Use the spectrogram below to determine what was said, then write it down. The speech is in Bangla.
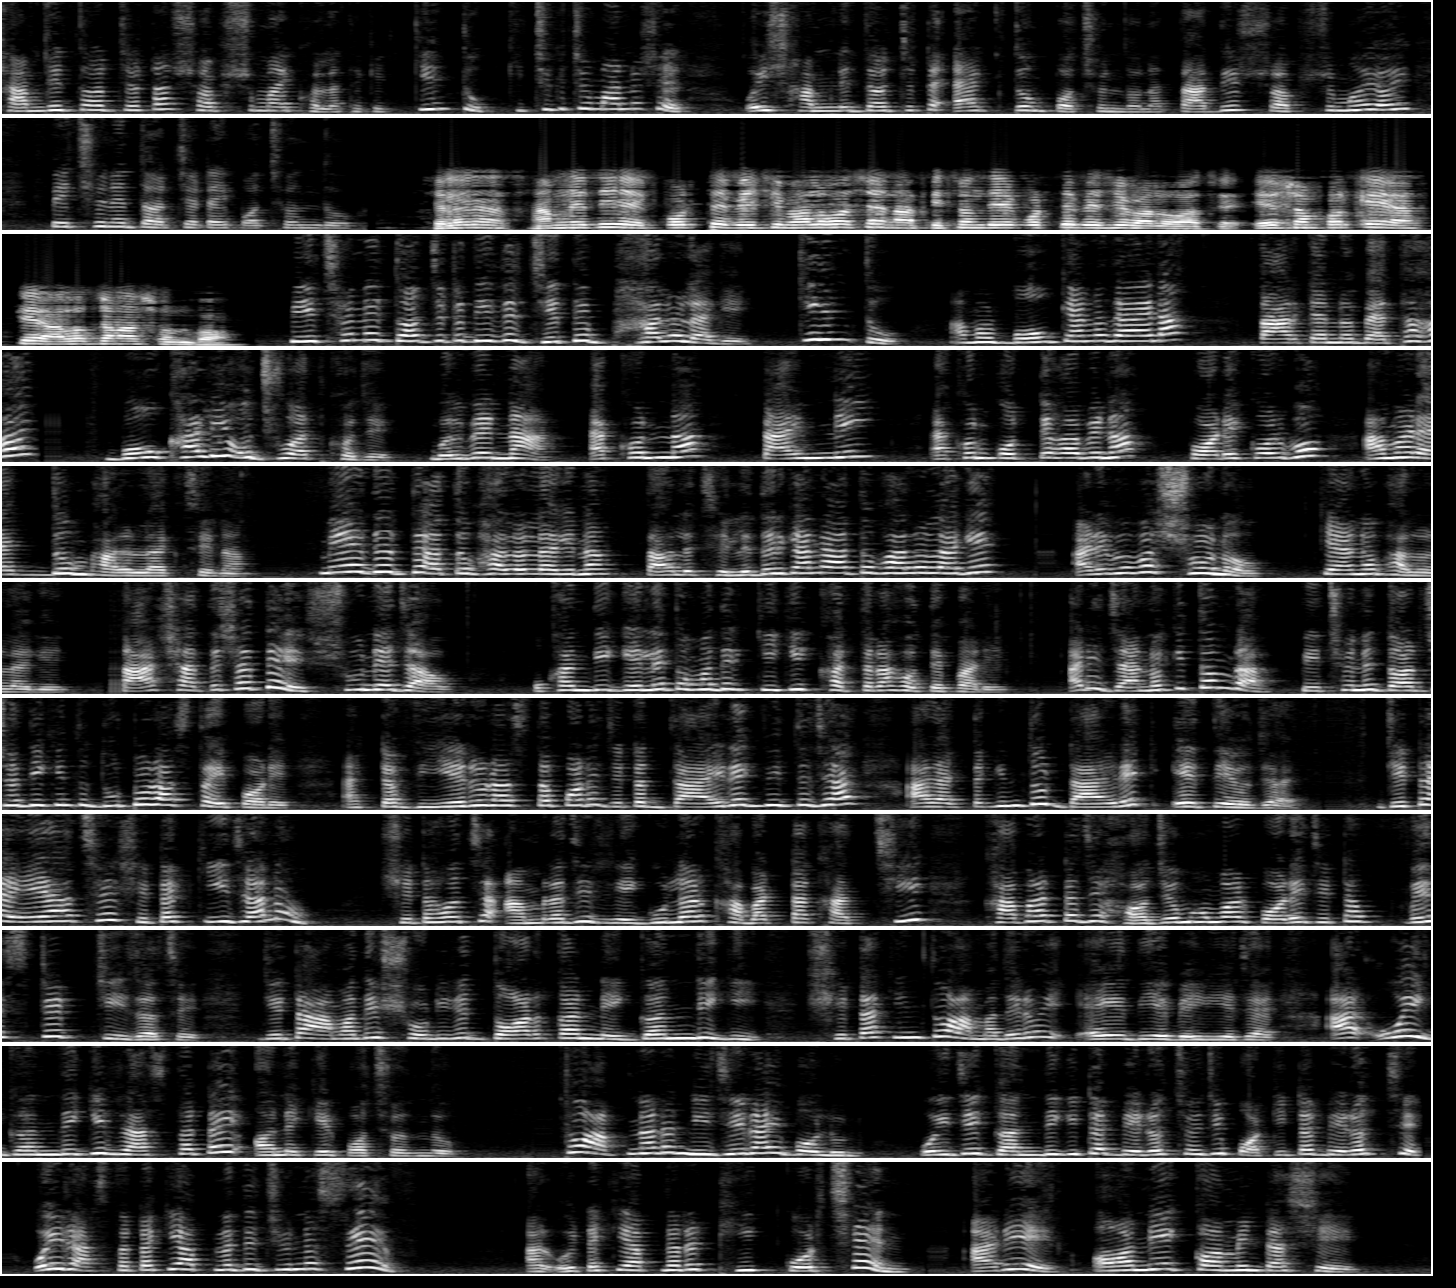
সামনের দরজাটা সব সময় খোলা থাকে। কিন্তু কিছু কিছু মানুষের ওই সামনের দরজাটা একদম পছন্দ না। তাদের সব সময় ওই পেছনের দরজাটাই পছন্দ। ছেলেরা সামনে দিয়ে পড়তে বেশি ভালোবাসে না পিছন দিয়ে পড়তে বেশি ভালোবাসে? এ সম্পর্কে আজকে আলোচনা শুনব। পেছনের দরজাটা দিয়ে যেতে ভালো লাগে। কিন্তু আমার বউ কেন দেয় না? তার কেন ব্যথা হয়? বউ খালি অজুহাত খোঁজে। বলবে না এখন না টাইম নেই এখন করতে হবে না। পরে করব, আমার একদম ভালো লাগছে না। মেয়েদের তো এত ভালো লাগে না, তাহলে ছেলেদের কেন এত ভালো লাগে? আরে বাবা, শোনো, কেন ভালো লাগে? তার সাথে সাথে শুনে যাও, ওখান দিয়ে গেলে তোমাদের কি কি খাতরা হতে পারে। আরে জানো কি তোমরা, পেছনের দরজা দিয়ে কিন্তু দুটো রাস্তাই পড়ে। একটা ভিয়েরও রাস্তা পড়ে, যেটা ডাইরেক্ট ভিতে যায়, আর একটা কিন্তু ডাইরেক্ট এতেও যায়। যেটা এ আছে, সেটা কি জানো? সেটা হচ্ছে আমরা যে রেগুলার খাবারটা খাচ্ছি, খাবারটা যে হজম হওয়ার পরে যেটা ওয়েস্টেড চিজ আছে, যেটা আমাদের শরীরের দরকার নেই, গন্দিগি, সেটা কিন্তু আমাদের ওই এ দিয়ে বেরিয়ে যায়। আর ওই গন্দিগির রাস্তাটাই অনেকের পছন্দ। তো আপনারা নিজেরাই বলুন, ওই যে গন্দিগিটা বেরোচ্ছে, ওই যে পটিটা বেরোচ্ছে, ওই রাস্তাটা কি আপনাদের জন্য সেফ আর ওইটা কি আপনারা ঠিক করছেন? আরে, অনেক কমেন্ট আসে।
